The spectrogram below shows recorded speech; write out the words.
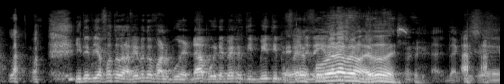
είναι μια φωτογραφία με τον Βαλμπουενά που είναι μέχρι την μύτη που Ε, φαίνεται. φοβερά γιατί πράγματα, είσαι- εδώ δες. Εντάξει, είσαι-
